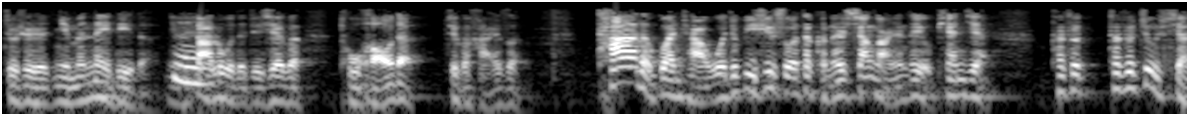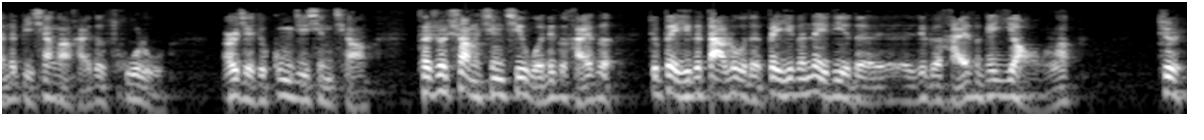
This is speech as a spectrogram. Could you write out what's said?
就是你们内地的、你们大陆的这些个土豪的这个孩子，他的观察，我就必须说，他可能是香港人，他有偏见。他说，他说就显得比香港孩子粗鲁，而且就攻击性强。他说上个星期我那个孩子就被一个大陆的、被一个内地的这个孩子给咬了，就是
